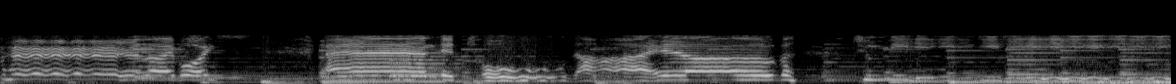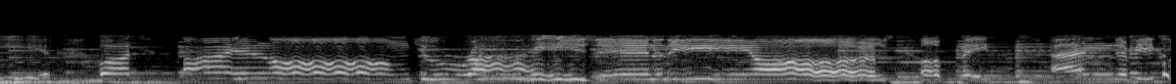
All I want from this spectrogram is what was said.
have heard thy voice, and it told thy love to me. But I long to rise in the arms of faith and be closer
